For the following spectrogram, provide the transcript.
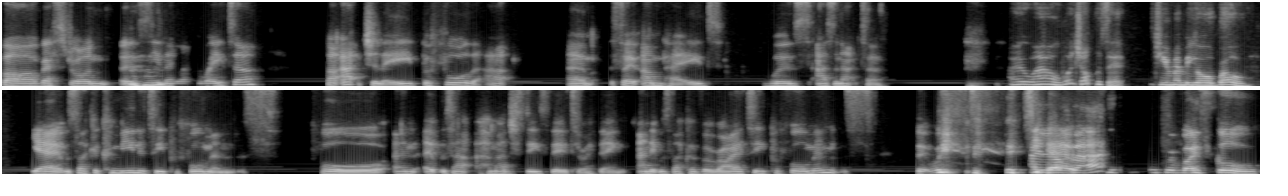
bar, restaurant as mm-hmm. you know, like a waiter. But actually, before that, um, so unpaid was as an actor. Oh wow! What job was it? Do you remember your role? Yeah, it was like a community performance for, and it was at Her Majesty's Theatre, I think, and it was like a variety performance that we did. I yeah. love that from my school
